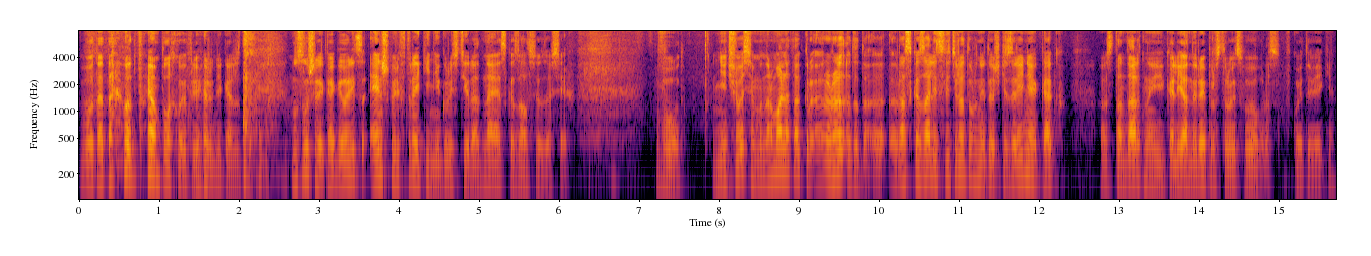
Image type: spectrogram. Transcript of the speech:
Вот это вот прям плохой пример, мне кажется. Ну, слушай, как говорится, Эншпиль в треке «Не грусти, родная» сказал все за всех. Вот. Ничего себе, мы нормально так этот, э, рассказали с литературной точки зрения, как э, стандартный кальянный рэпер строит свой образ в какой-то веке.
